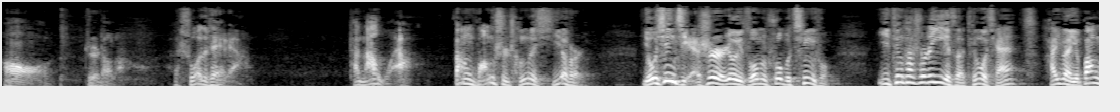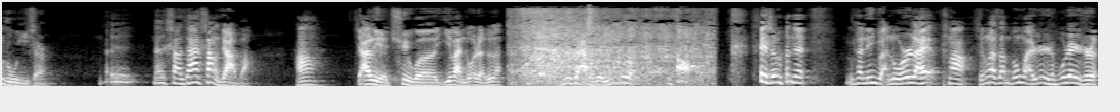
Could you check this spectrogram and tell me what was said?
哦，知道了。说的这个呀，他拿我呀当王世成的媳妇儿，有心解释，又一琢磨说不清楚。一听他说这意思，挺有钱，还愿意帮助一下。那那上家上家吧，啊，家里也去过一万多人了，不在乎这一个。哦，为什么呢？你看您远路而来啊，行了，咱甭管认识不认识了，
